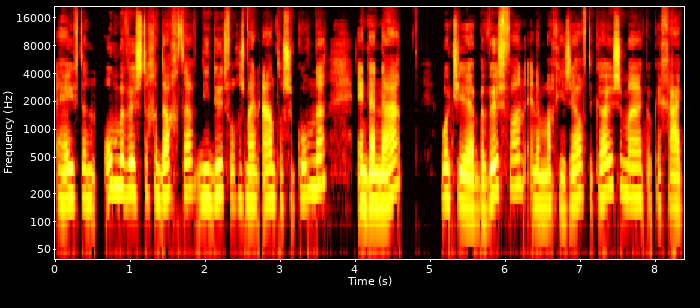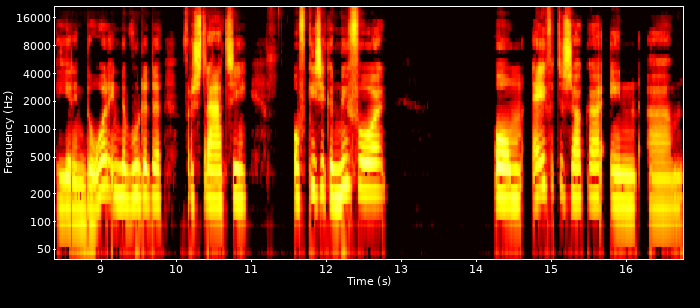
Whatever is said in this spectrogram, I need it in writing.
heeft een onbewuste gedachte, die duurt volgens mij een aantal seconden. En daarna word je bewust van en dan mag je zelf de keuze maken. Oké, ga ik hierin door, in de woede, de frustratie? Of kies ik er nu voor om even te zakken in, um,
